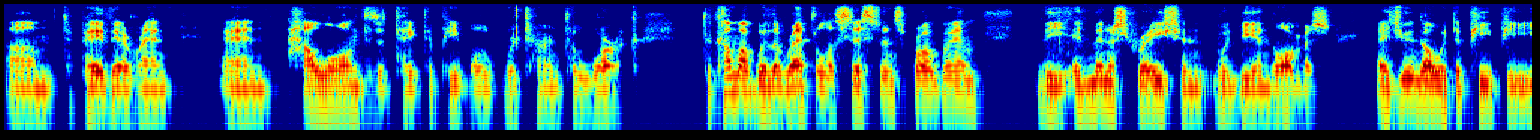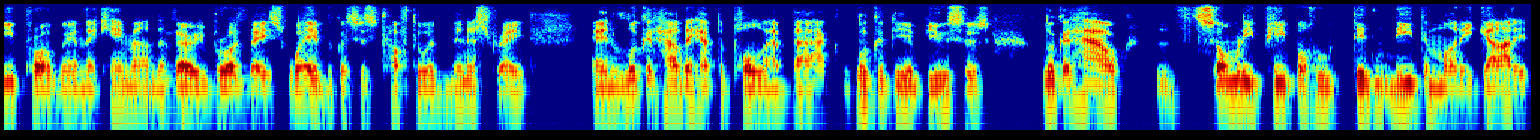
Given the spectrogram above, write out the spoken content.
um, to pay their rent? And how long does it take to people return to work? To come up with a rental assistance program, the administration would be enormous. As you know, with the PPE program, they came out in a very broad based way because it's tough to administrate. And look at how they have to pull that back. Look at the abuses. Look at how so many people who didn't need the money got it,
